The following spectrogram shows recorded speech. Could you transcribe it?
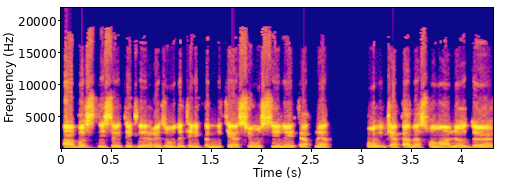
En Bosnie, ça a été avec le réseau de télécommunications aussi et l'Internet pour être capable à ce moment-là de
